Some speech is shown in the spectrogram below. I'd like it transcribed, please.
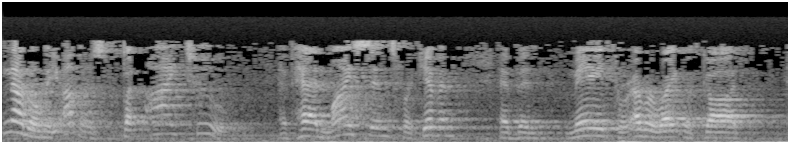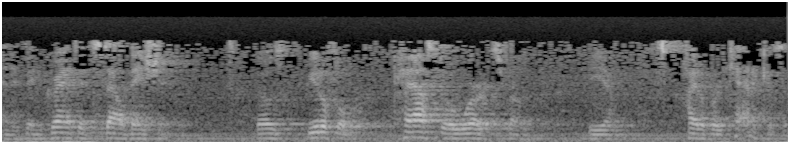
not only others, but I too have had my sins forgiven, have been made forever right with God, and have been granted salvation. Those beautiful pastoral words from the um, Heidelberg Catechism.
